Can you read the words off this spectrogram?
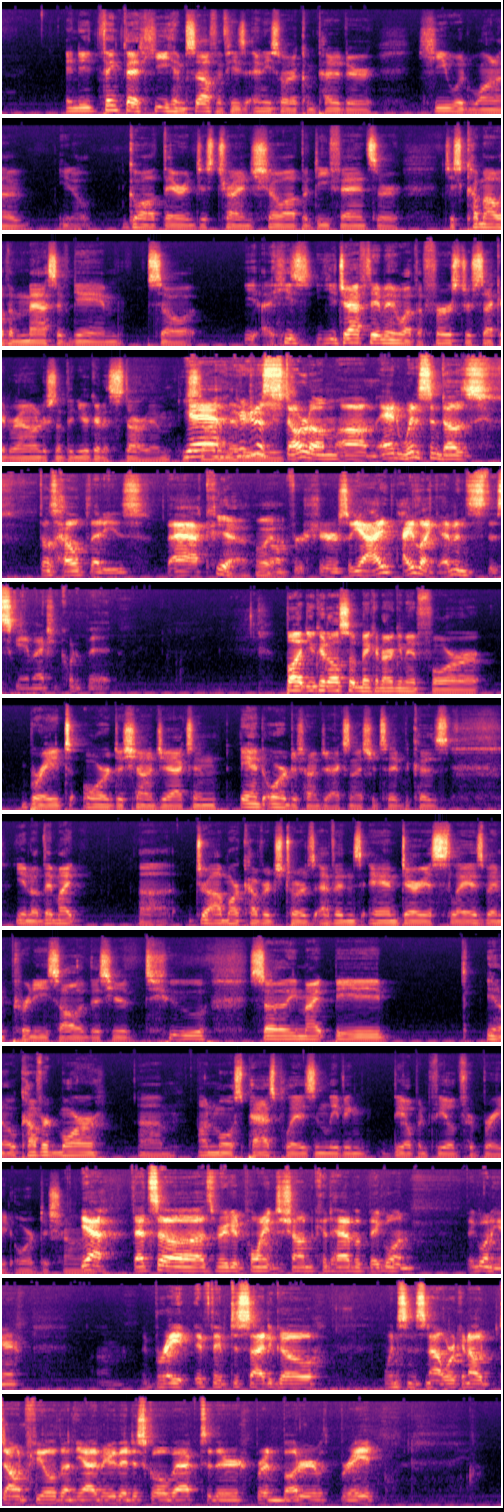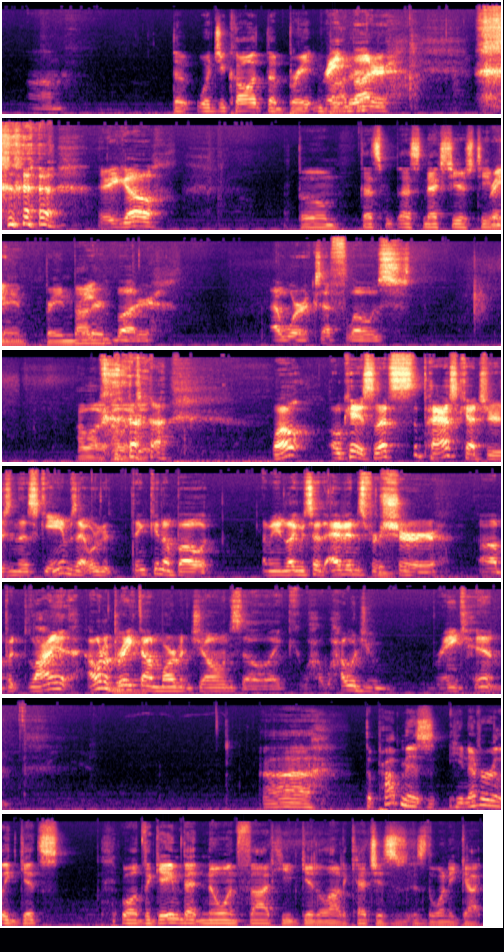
and you'd think that he himself, if he's any sort of competitor, he would want to, you know, go out there and just try and show up a defense or just come out with a massive game. So yeah, he's you draft him in what the first or second round or something. You're gonna start him. You yeah, start him you're gonna week. start him. Um, and Winston does does help that he's back. Yeah, oh yeah, um, for sure. So yeah, I I like Evans this game actually quite a bit. But you could also make an argument for Brate or DeSean Jackson and or DeSean Jackson, I should say, because you know they might uh, draw more coverage towards Evans, and Darius Slay has been pretty solid this year too. So he might be, you know, covered more um, on most pass plays and leaving the open field for Brate or DeSean. Yeah, that's a that's a very good point. DeSean could have a big one, big one here. Um, Brate, if they decide to go, Winston's not working out downfield, then yeah, maybe they just go back to their bread and butter with Brate. Um, the would you call it the Brayton Brayton butter? butter. there you go. Boom. That's that's next year's team Brayton, name. Brayton butter. Brayton butter. That works. That flows. I like. I like it. well, okay, so that's the pass catchers in this games that we're thinking about. I mean, like we said, Evans for sure. Uh, but Lion, I want to break yeah. down Marvin Jones though. Like, how, how would you rank him? Uh, the problem is he never really gets. Well, the game that no one thought he'd get a lot of catches is the one he got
